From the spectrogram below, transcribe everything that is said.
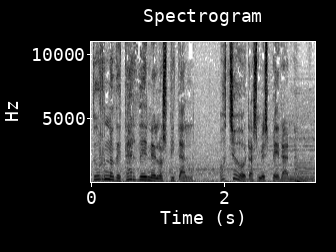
Turno de tarde en el hospital. Ocho horas me esperan.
